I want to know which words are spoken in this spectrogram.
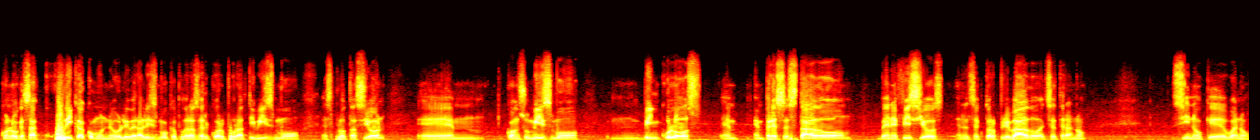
con lo que se adjudica como neoliberalismo, que podrá ser corporativismo, explotación, em, consumismo, mm, vínculos en, empresa-estado, beneficios en el sector privado, etcétera, ¿no? Sino que, bueno,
